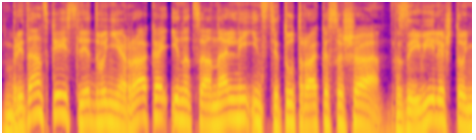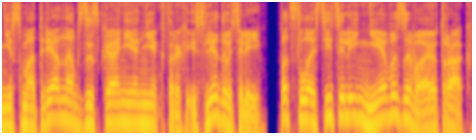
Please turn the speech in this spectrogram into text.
Британское исследование рака и Национальный институт рака США заявили, что несмотря на взыскание некоторых исследователей, подсластители не вызывают рак.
